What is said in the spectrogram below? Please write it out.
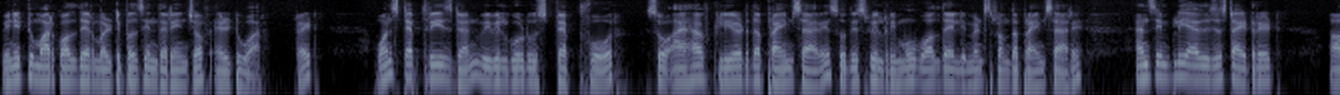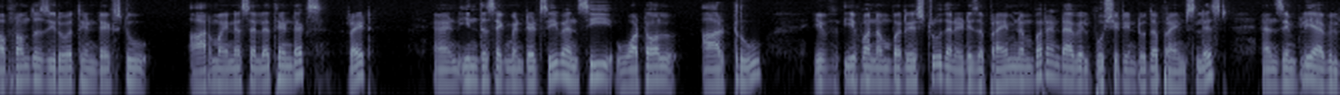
We need to mark all their multiples in the range of l to r right? Once step 3 is done we will go to step 4 so I have cleared the primes array. So this will remove all the elements from the primes array. And simply I will just iterate uh, from the 0th index to r minus lth index right? And in the segmented sieve and see what all are true if if a number is true then it is a prime number and I will push it into the primes list and simply I will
